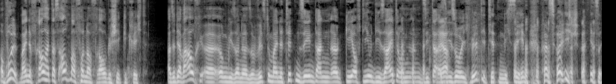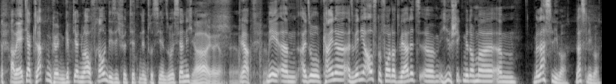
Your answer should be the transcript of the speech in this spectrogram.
obwohl, meine Frau hat das auch mal von einer Frau geschickt gekriegt. Also der war auch äh, irgendwie so eine, so willst du meine Titten sehen, dann äh, geh auf die und die Seite und, und sieht da Ja. sie so, ich will die Titten nicht sehen. Was soll die Scheiße? Aber er hätte ja klappen können. Gibt ja nur auch Frauen, die sich für Titten interessieren. So ist ja nicht. Ja, ja, ja. ja. Ja, nee, ähm, also keine, also wenn ihr aufgefordert werdet, ähm, hier schickt mir doch mal, ähm, lass lieber, lass lieber.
